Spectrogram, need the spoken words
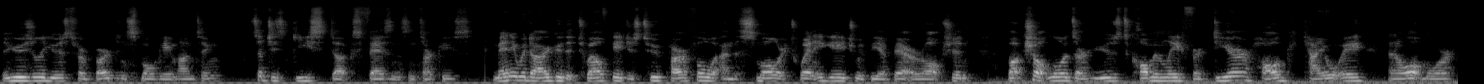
they're usually used for bird and small game hunting, such as geese, ducks, pheasants and turkeys. Many would argue that 12 gauge is too powerful and the smaller 20 gauge would be a better option. Buckshot loads are used commonly for deer, hog, coyote and a lot more.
